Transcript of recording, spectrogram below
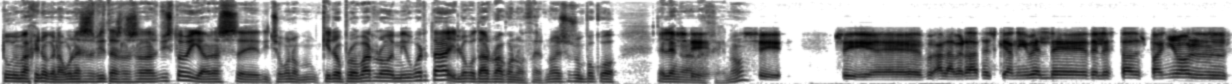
tú me imagino que en algunas de esas visitas las habrás visto y habrás eh, dicho, bueno, quiero probarlo en mi huerta y luego darlo a conocer, ¿no? Eso es un poco el engranaje, sí, ¿no? Sí, Sí, eh, la verdad es que a nivel de, del Estado español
